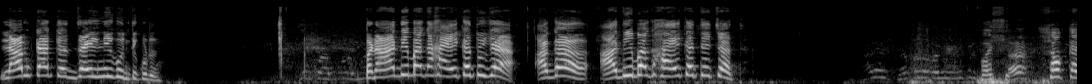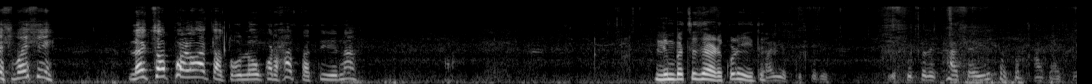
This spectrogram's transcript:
लांब टाक जाईल निघून तिकडून. पण आधी बघ आहे का तुझ्या? अगं आधी बघ आहे का त्याच्यात? बशी. शोकेश बशी. लय चप्पळ होता तो लवकर हातात ये ना लिंबाचं झाड कुठे इथं? कुत्रे हे कुत्रे खाता येत होतं खायचं.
